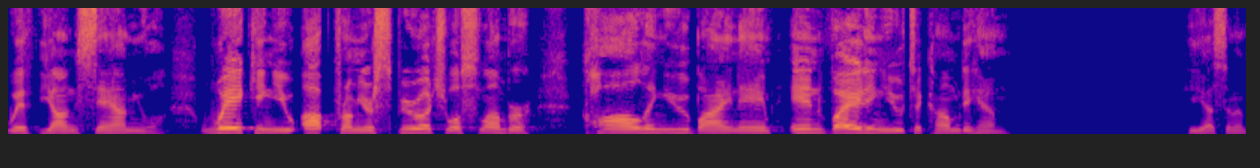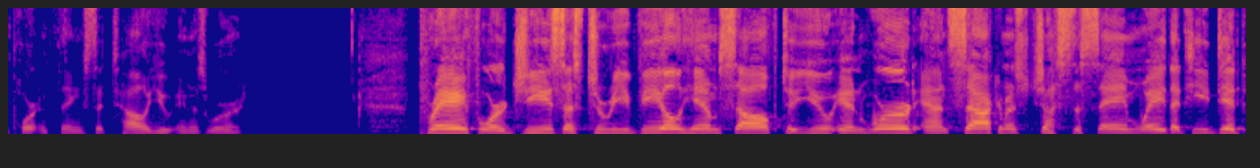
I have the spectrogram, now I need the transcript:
with young Samuel, waking you up from your spiritual slumber, calling you by name, inviting you to come to Him. He has some important things to tell you in His Word. Pray for Jesus to reveal himself to you in word and sacraments just the same way that he did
